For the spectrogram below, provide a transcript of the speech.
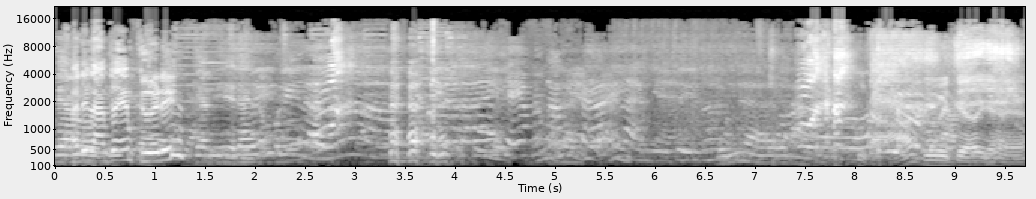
Em đi làm cho em cười đi. Vui chơi vậy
